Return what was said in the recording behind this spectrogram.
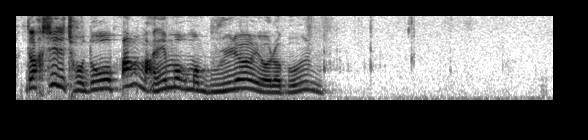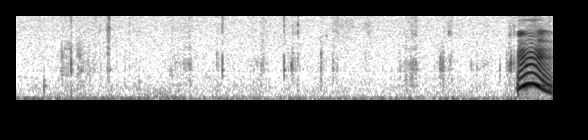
근데 확실히 저도 빵 많이 먹으면 물려요, 여러분. 음,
